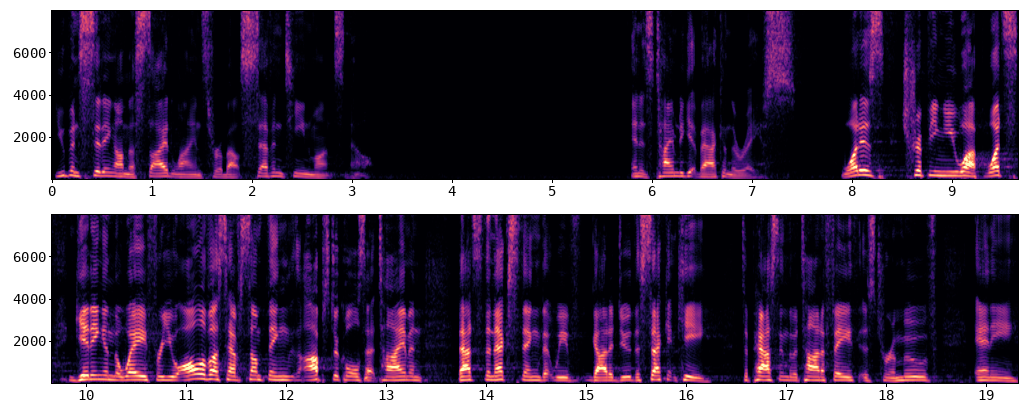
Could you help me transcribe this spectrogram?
you've been sitting on the sidelines for about 17 months now. And it's time to get back in the race. What is tripping you up? What's getting in the way for you? All of us have something, obstacles at time, and that's the next thing that we've got to do. The second key to passing the baton of faith is to remove any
